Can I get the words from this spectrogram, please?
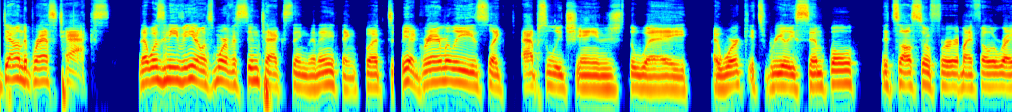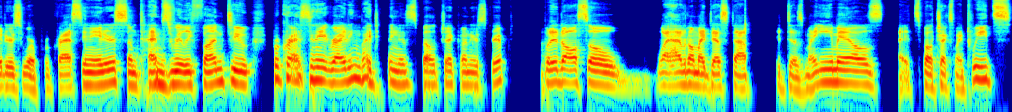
down to brass tacks. That wasn't even, you know, it's more of a syntax thing than anything. But yeah, Grammarly is like absolutely changed the way I work. It's really simple. It's also for my fellow writers who are procrastinators, sometimes really fun to procrastinate writing by doing a spell check on your script. But it also, I have it on my desktop. It does my emails, it spell checks my tweets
